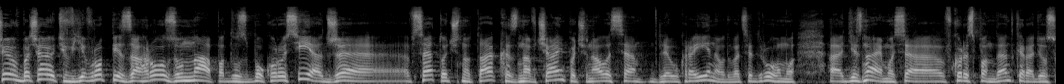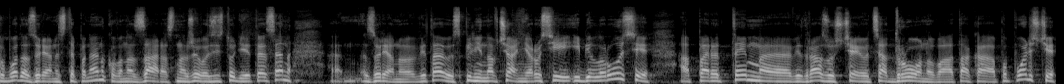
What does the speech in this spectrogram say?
Чи вбачають в Європі загрозу нападу з боку Росії? Адже все точно так з навчань починалося для України у 22-му. Е, Дізнаємося в кореспондентки Радіо Свобода Зоряни Степаненко. Вона зараз наживо зі студії ТСН. Е, Зоряно, вітаю. Спільні навчання Росії і Білорусі. А перед тим е, відразу ще й оця дронова атака по Польщі.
